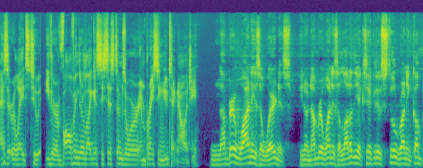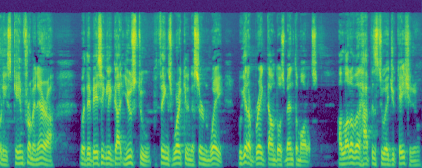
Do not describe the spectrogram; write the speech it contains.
as it relates to either evolving their legacy systems or embracing new technology? Number one is awareness. You know, number one is a lot of the executives still running companies came from an era where they basically got used to things working in a certain way. We got to break down those mental models. A lot of that happens to education. You know,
